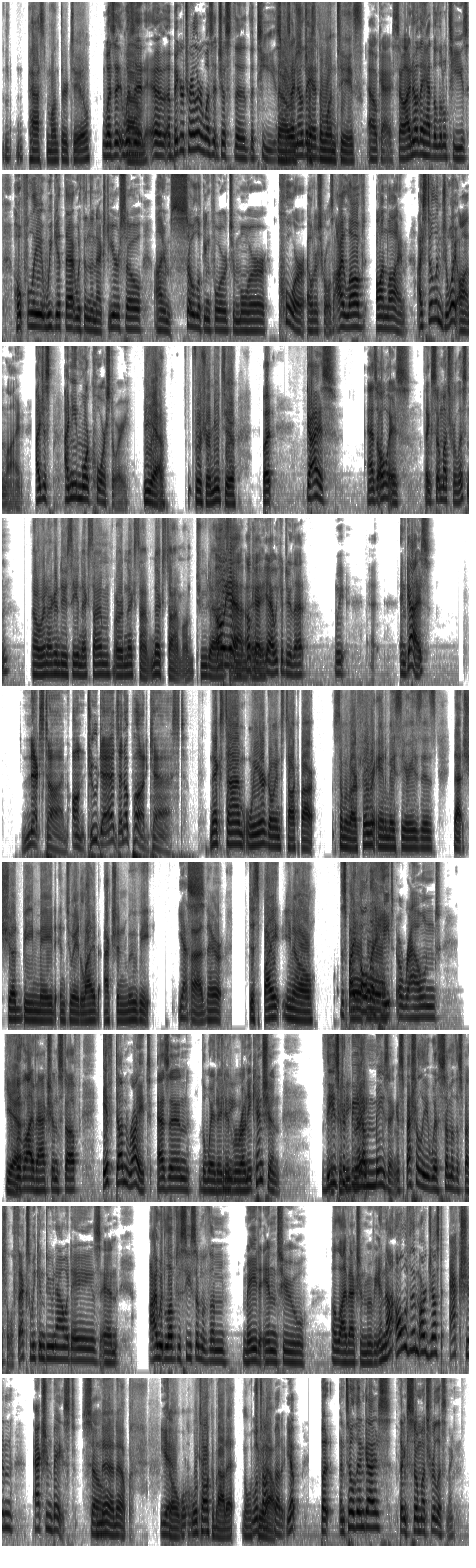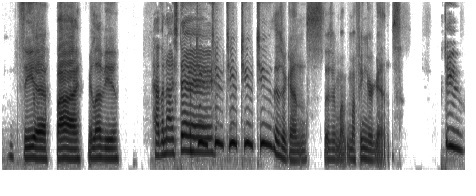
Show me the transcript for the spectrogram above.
past month or two. Was it was Um, it a, a bigger trailer or was it just the the tease? Because I know they just had the one tease. Okay, so I know they had the little tease. Hopefully, we get that within the next year or so. I am so looking forward to more core Elder Scrolls. I loved online. I still enjoy online. I just I need more core story. Yeah, for sure. Me too. But guys, as always, thanks so much for listening. Oh, we're not gonna do see you next time or next time. Next time on two days. oh yeah, okay, yeah, we could do that. We and guys, Next time on Two Dads and a Podcast. Next time we are going to talk about some of our favorite anime series is that should be made into a live action movie. Yes. Uh, they're despite you know, Despite all- all the hate around yeah, the live action stuff, if done right, as in the way they did be- Rurouni Kenshin, these could could be be, amazing, especially with some of the special effects we can do nowadays. And I would love to see some of them made into a live action movie. And not all of them are just action action based. So no, no. yeah, So we'll, we'll talk about it. We'll, we'll talk it about it. Yep. But until then, guys, thanks so much for listening. See ya. Bye. We love you. Have a nice Two, day. two, two, two, two. Those are guns. Those are my, my finger guns. Two.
